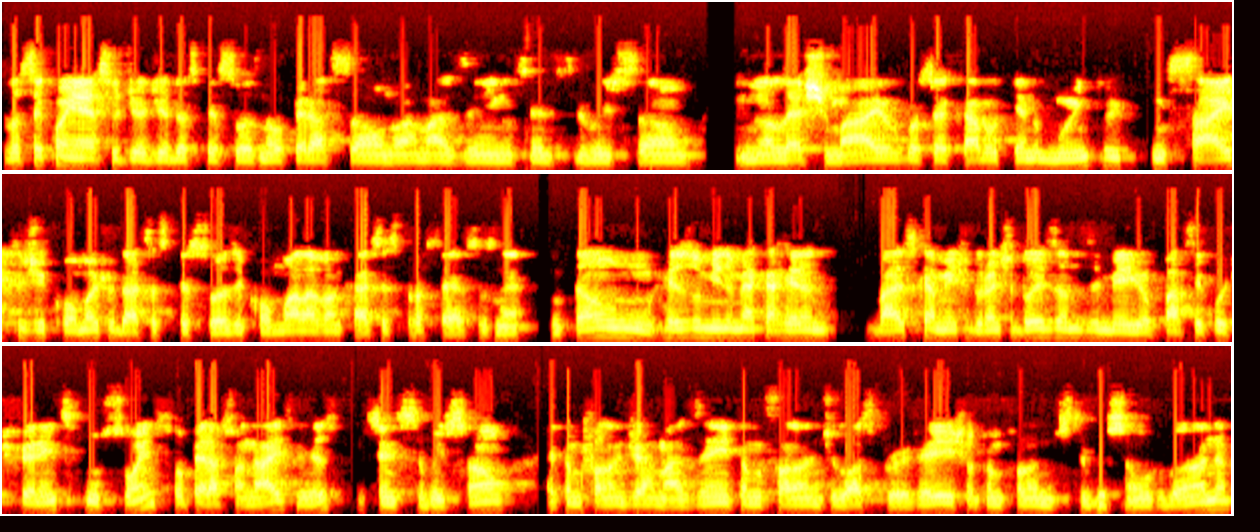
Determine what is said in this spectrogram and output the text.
Você conhece o dia a dia das pessoas na operação, no armazém, no centro de distribuição, na Last Mile, você acaba tendo muito insights de como ajudar essas pessoas e como alavancar esses processos, né? Então, resumindo minha carreira, basicamente durante dois anos e meio eu passei por diferentes funções operacionais mesmo, sem distribuição, estamos falando de armazém, estamos falando de loss prevention, estamos falando de distribuição urbana,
